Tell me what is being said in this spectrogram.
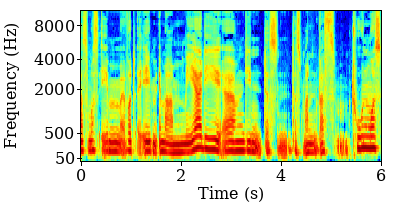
es muss eben, wird eben immer mehr, die, ähm, die, dass, dass man was tun muss.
